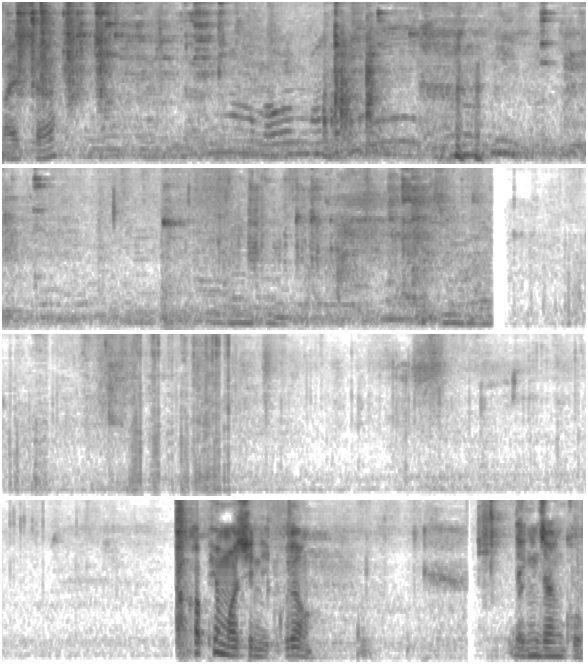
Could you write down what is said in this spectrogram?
맛있어요? 커피 머신 있고요. 냉장고.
